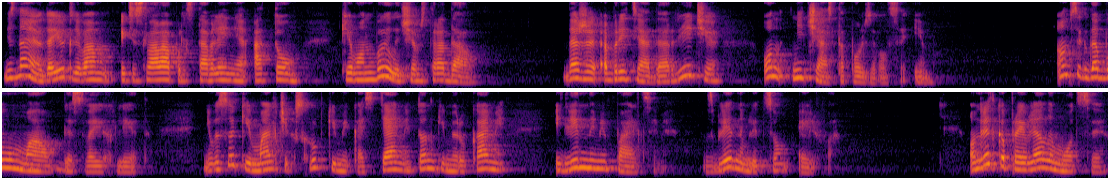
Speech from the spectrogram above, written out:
Не знаю, дают ли вам эти слова представление о том, кем он был и чем страдал. Даже обретя дар речи, он не часто пользовался им. Он всегда был мал для своих лет. Невысокий мальчик с хрупкими костями, тонкими руками и длинными пальцами, с бледным лицом эльфа. Он редко проявлял эмоции.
